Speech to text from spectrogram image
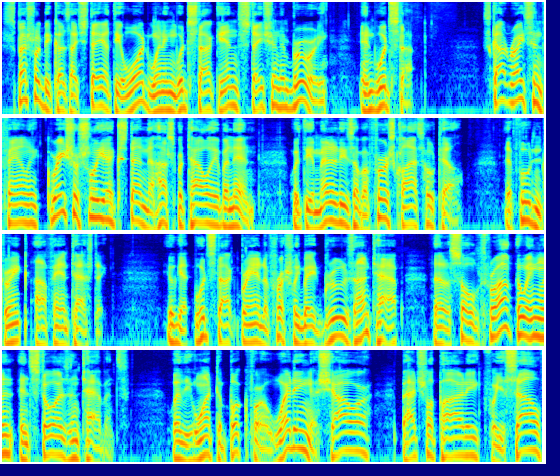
especially because I stay at the award winning Woodstock Inn, Station, and Brewery in Woodstock. Scott Rice and family graciously extend the hospitality of an inn with the amenities of a first class hotel. Their food and drink are fantastic. You'll get Woodstock brand of freshly made brews on tap that are sold throughout New England in stores and taverns. Whether you want to book for a wedding, a shower, bachelor party, for yourself,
